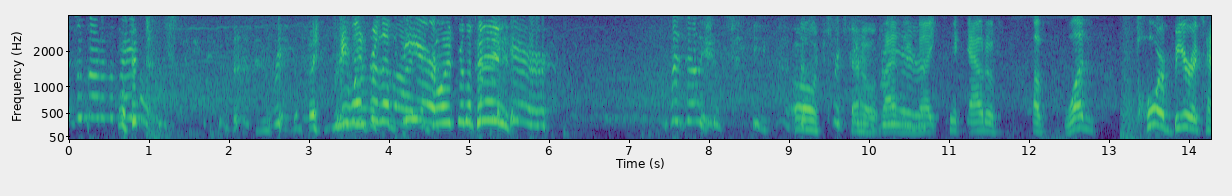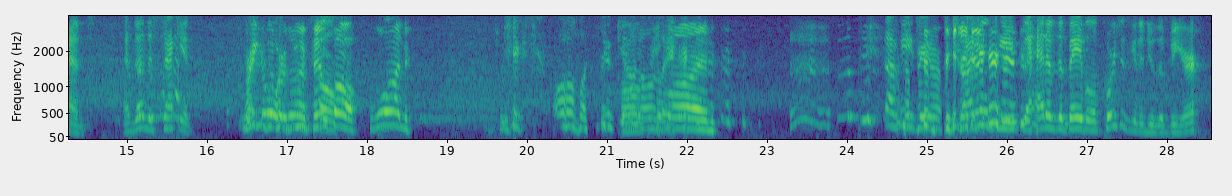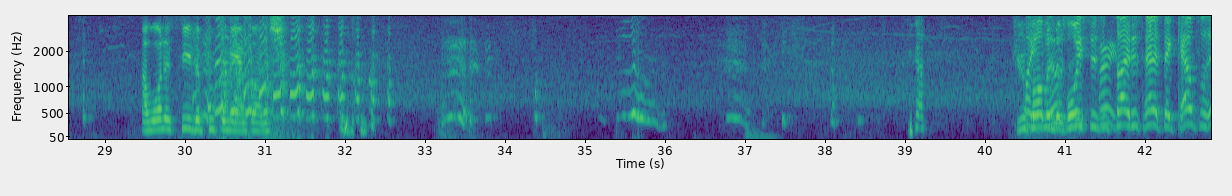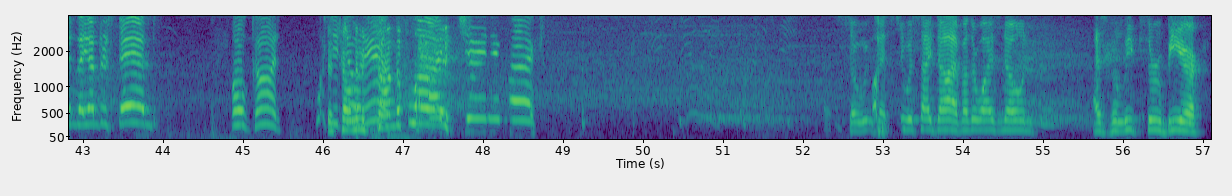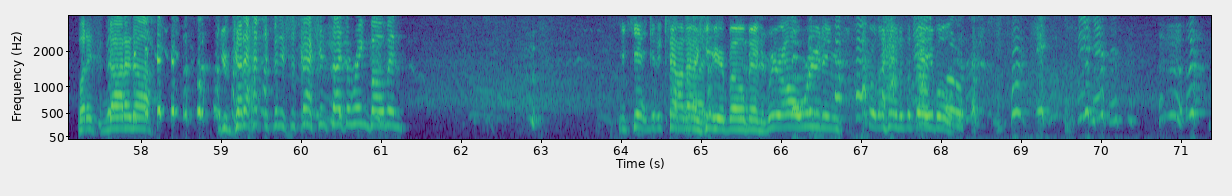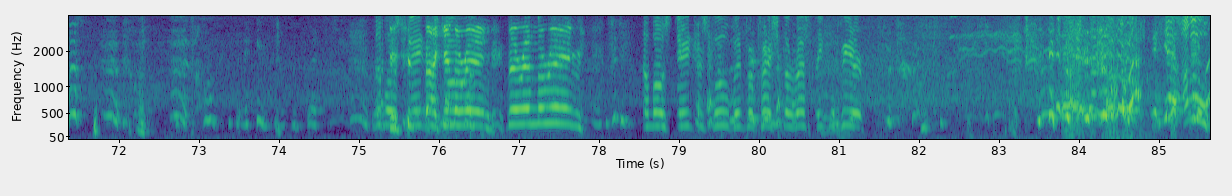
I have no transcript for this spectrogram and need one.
to out of the Babel! He went for the beer! Going for the pin. Beer! Resiliency! Oh, Freaking cow. Bradley beer. Knight kicked out of of one poor beer attempt, and then the second Going for springboard the moonsault. One. Kicks Oh, two count Oh, only. come on. the beer. I mean, beer. Tribal Beef, the head of the Babel, of course, is going to do the beer. I want to see the Pooperman punch. Drew Oh, Bowman, the voices Hey. inside his head, they counsel him, they understand. Oh God, what's They're he telling doing him it's here? time to fly. Genie Max. So that suicide dive, otherwise known as the leap through beer, but it's not enough. You're gonna have to finish this match inside the ring, Bowman. You can't get a count Oh, out God. here, Bowman. We're all rooting for the head of the Babel. Oh, Fucking beer! This is the best. the He's most dangerous back in the ring. They're in the ring. The most dangerous move in professional wrestling. The beer. Yeah, oh!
